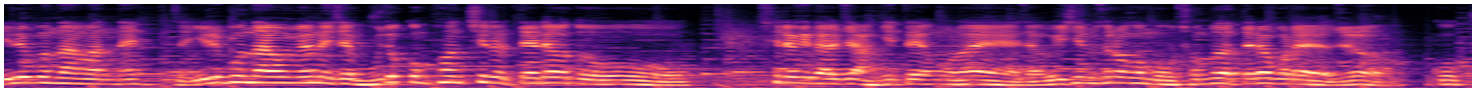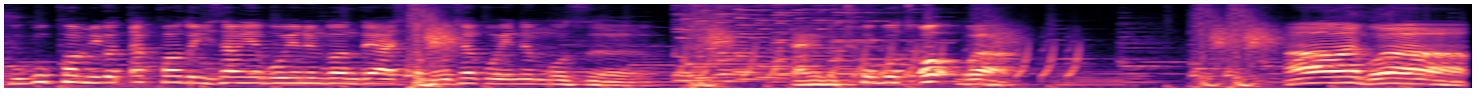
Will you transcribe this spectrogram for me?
1분 남았네. 자, 1분 남으면 이제 무조건 펀치를 때려도 체력이 달지 않기 때문에 자, 의심스러운 건 뭐 전부 다 때려버려야죠. 그 구급함 이거 딱 봐도 이상해 보이는 건데 아직도 못 찾고 있는 모습. 자 이거 초보 어 뭐야? 아 뭐야?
